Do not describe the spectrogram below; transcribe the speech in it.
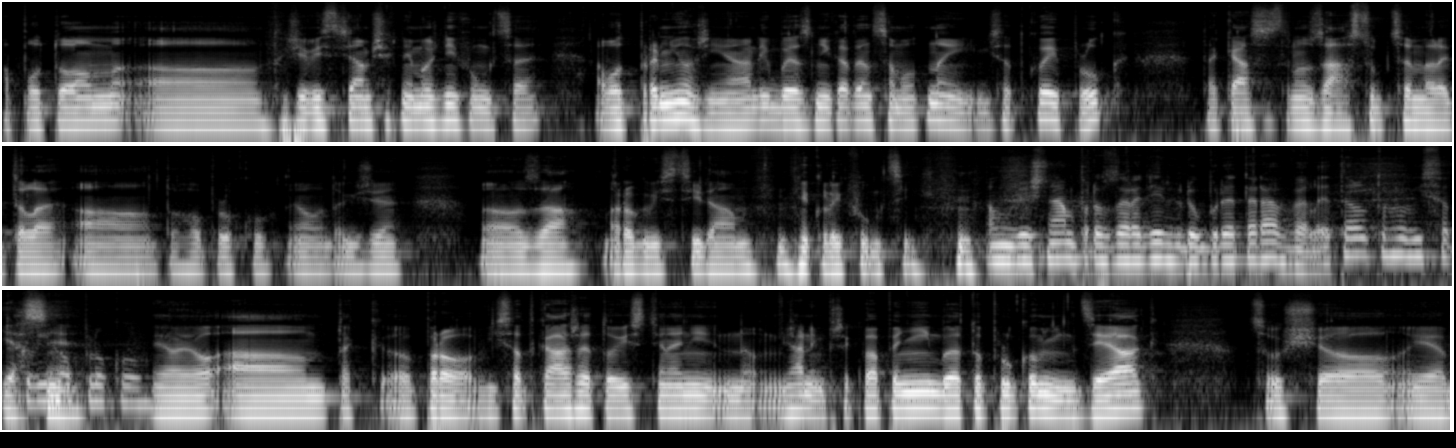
a potom, uh, takže vystřídám všechny možné funkce a od 1. října, kdy bude vznikat ten samotný výsadkový pluk, tak já se stanu zástupcem velitele a toho pluku, jo, takže uh, za rok vystřídám několik funkcí. A můžeš nám prozradit, kdo bude teda velitel toho výsadkového pluku? Jo, jo, a tak pro výsadkáře to jistě není no, žádným překvapení, bude to plukovník Ziak, což eh, je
